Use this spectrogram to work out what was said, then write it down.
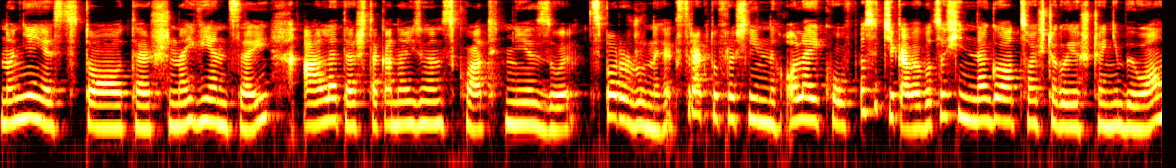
No nie jest to też najwięcej, ale też tak analizując skład nie jest zły. Sporo różnych ekstraktów roślinnych, olejków. Dosyć ciekawe, bo coś innego, coś czego jeszcze nie było,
